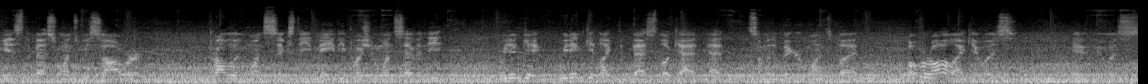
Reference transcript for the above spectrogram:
Biggest the best ones we saw were probably 160 maybe pushing 170 we didn't get we didn't get like the best look at, at some of the bigger ones but overall like it was it, it was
